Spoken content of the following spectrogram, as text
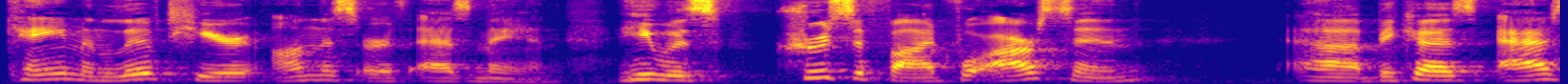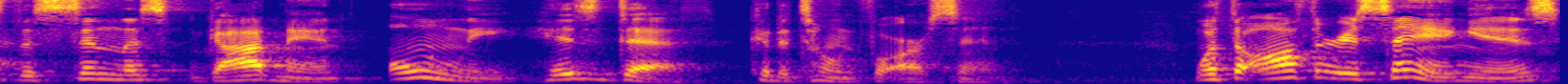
came and lived here on this earth as man. He was crucified for our sin uh, because, as the sinless God man, only his death could atone for our sin. What the author is saying is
